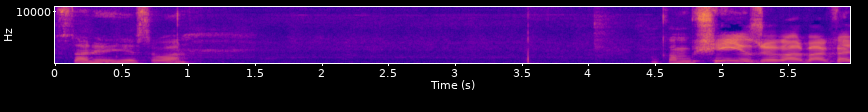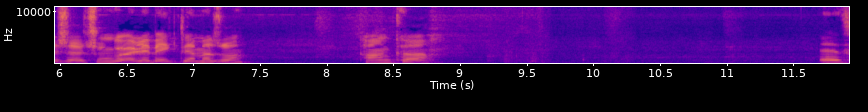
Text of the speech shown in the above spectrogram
star hediyesi var. Bakın bir şey yazıyor galiba arkadaşlar. Çünkü öyle beklemez o. Kanka. F.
